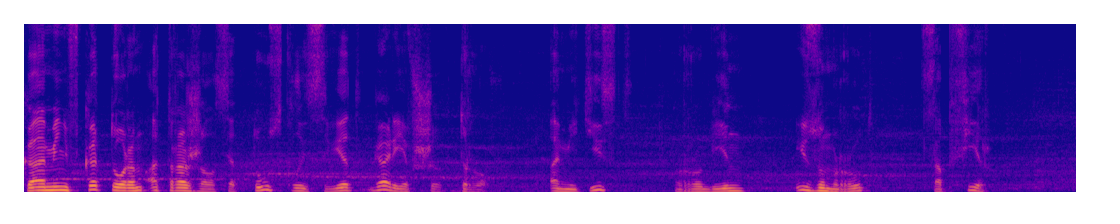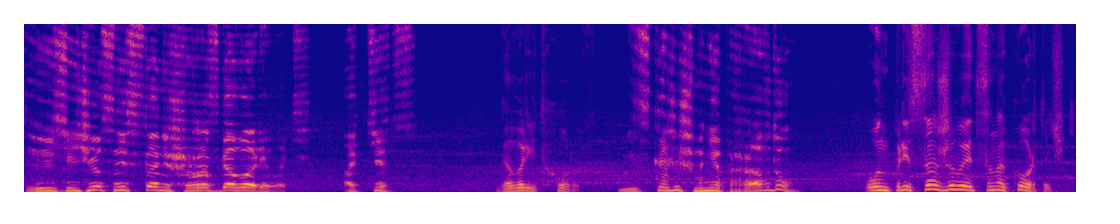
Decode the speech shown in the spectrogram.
камень, в котором отражался тусклый свет горевших дров. Аметист, рубин, изумруд, сапфир. Ты сейчас не станешь разговаривать, отец. Говорит Хорус. Не скажешь мне правду? Он присаживается на корточки.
